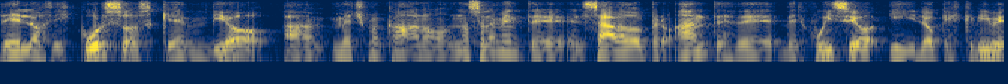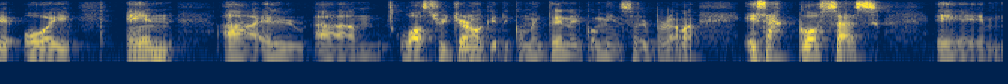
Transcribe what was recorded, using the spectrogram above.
de los discursos que dio a Mitch McConnell, no solamente el sábado, pero antes del juicio y lo que escribe hoy en el Wall Street Journal que te comenté en el comienzo del programa, esas cosas eh,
